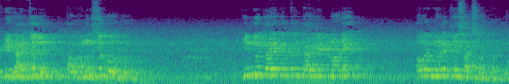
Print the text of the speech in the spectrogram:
ಇಡೀ ರಾಜ್ಯದಲ್ಲಿ ನಾವು ಗಮನಿಸಬಹುದು ಹಿಂದೂ ಕಾರ್ಯಕರ್ತರನ್ನು ಟಾರ್ಗೆಟ್ ಮಾಡಿ ಅವರ ಮೇಲೆ ಕೇಸ್ ಹಾಕಿಸುವಂಥದ್ದು.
